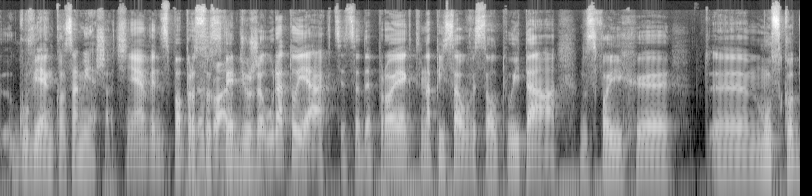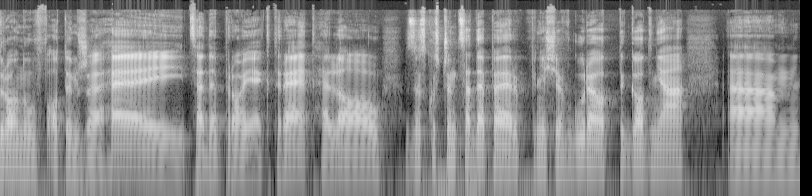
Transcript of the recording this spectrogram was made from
główienko zamieszać, nie? Więc po prostu Dokładnie. stwierdził, że uratuje akcję CD Projekt, napisał, wysłał tweeta do swoich y, muskodronów o tym, że hej, CD Projekt Red, hello, w związku z czym CDPR pnie się w górę od tygodnia, em,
